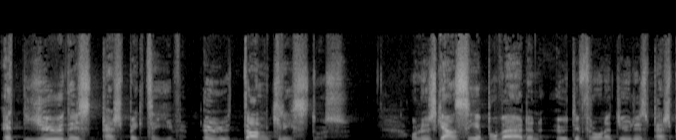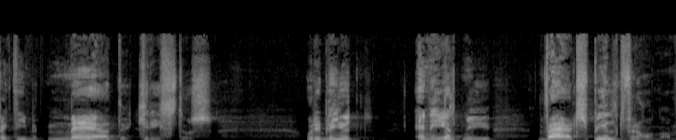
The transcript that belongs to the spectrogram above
ett judiskt perspektiv utan Kristus. Och nu ska han se på världen utifrån ett judiskt perspektiv med Kristus. Och det blir ju en helt ny världsbild för honom.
